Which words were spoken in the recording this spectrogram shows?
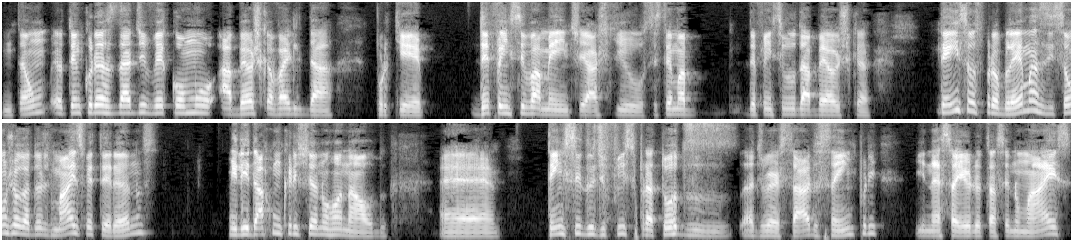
Então, eu tenho curiosidade de ver como a Bélgica vai lidar, porque defensivamente, acho que o sistema defensivo da Bélgica tem seus problemas e são jogadores mais veteranos. E lidar com Cristiano Ronaldo é, tem sido difícil para todos os adversários sempre, e nessa Euro está sendo mais.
